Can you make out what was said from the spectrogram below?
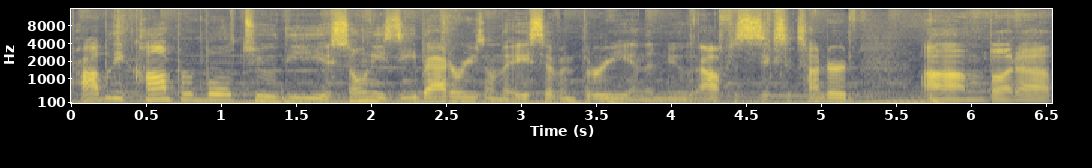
Probably comparable to the Sony Z batteries on the A7 III and the new Alpha 6600, um, but uh,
